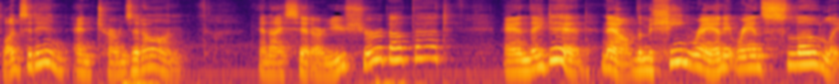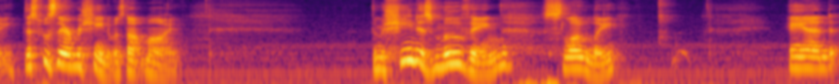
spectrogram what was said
plugs it in and turns it on. And I said, Are you sure about that? And they did. Now, the machine ran, it ran slowly. This was their machine, it was not mine. The machine is moving slowly, and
